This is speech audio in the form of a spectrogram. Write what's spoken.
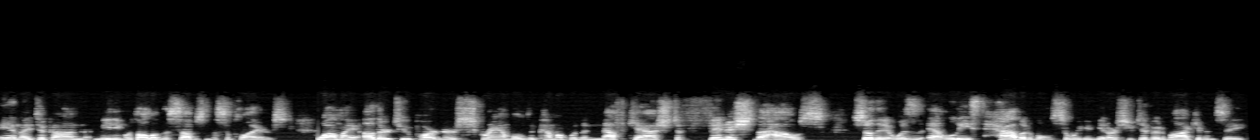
and I took on meeting with all of the subs and the suppliers. While my other two partners scrambled to come up with enough cash to finish the house so that it was at least habitable so we could get our certificate of occupancy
